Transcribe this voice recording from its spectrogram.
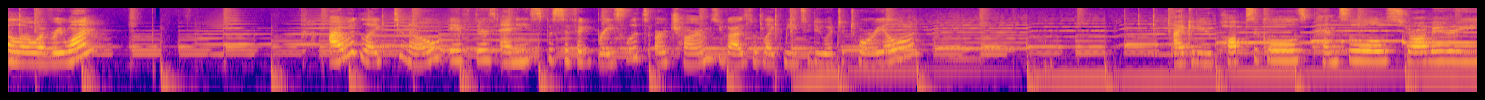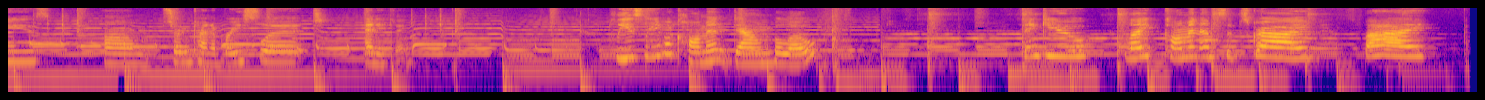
Hello everyone. I would like to know if there's any specific bracelets or charms you guys would like me to do a tutorial on. I could do popsicles, pencils, strawberries, um, certain kind of bracelet, anything. Please leave a comment down below. Thank you. Like, comment, and subscribe. Bye.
